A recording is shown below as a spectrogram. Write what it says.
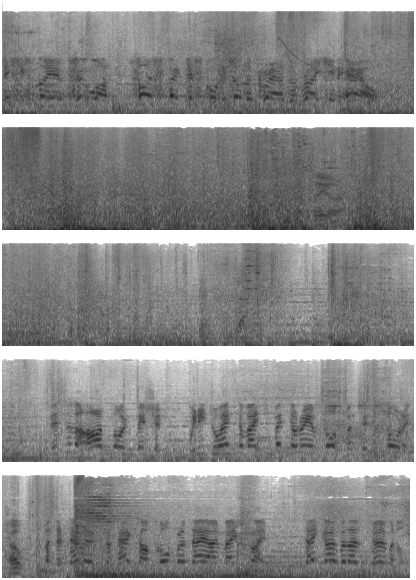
This is Mayhem 2-1. First Spectre squad is on the ground and hell. This hardpoint mission. We need to activate Spectre reinforcements in storage. Oh. But the terrorists attacked our corporate AI mainframe. Take over those terminals.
